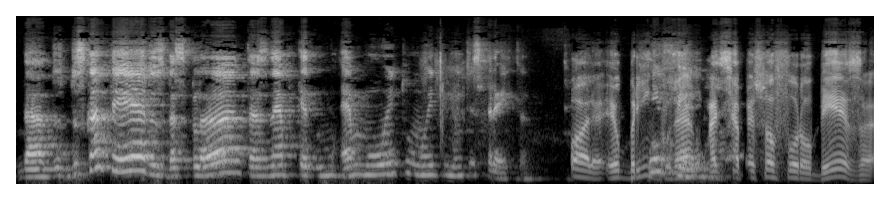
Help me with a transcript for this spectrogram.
da, dos canteiros, das plantas, né? Porque é muito, muito, muito estreito. Olha, eu brinco, né? Enfim. né? Mas se a pessoa for obesa,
